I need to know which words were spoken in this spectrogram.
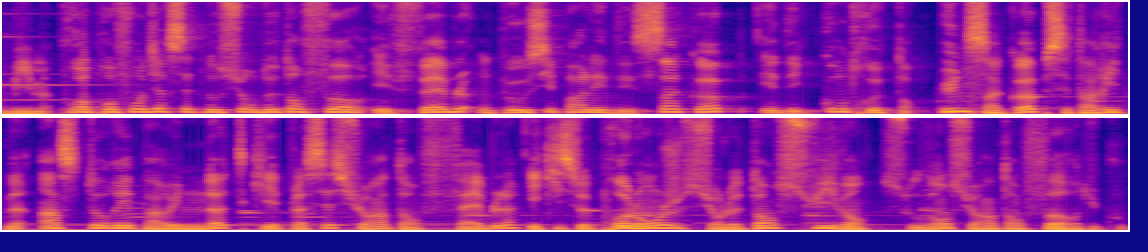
Bim. Pour approfondir cette notion de temps fort et faible, on peut aussi parler des syncopes et des contretemps. Une syncope, c'est un rythme instauré par une note qui est placée sur un temps faible et qui se prolonge sur le temps suivant, souvent sur un temps fort du coup.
